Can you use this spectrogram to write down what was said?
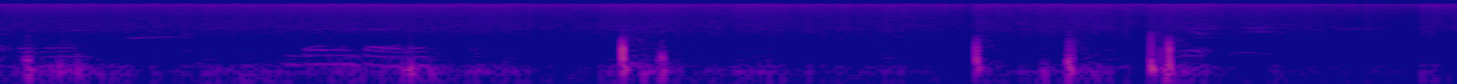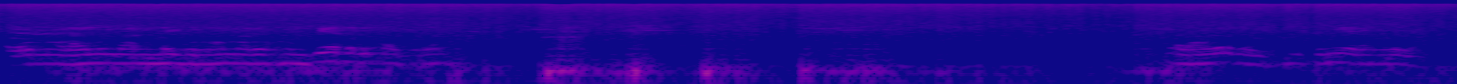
दो मिनट वाले और मेरा नहीं मानने की ना मेरे समझे तेरे पास बराबर बोल तुम्हें बराबर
